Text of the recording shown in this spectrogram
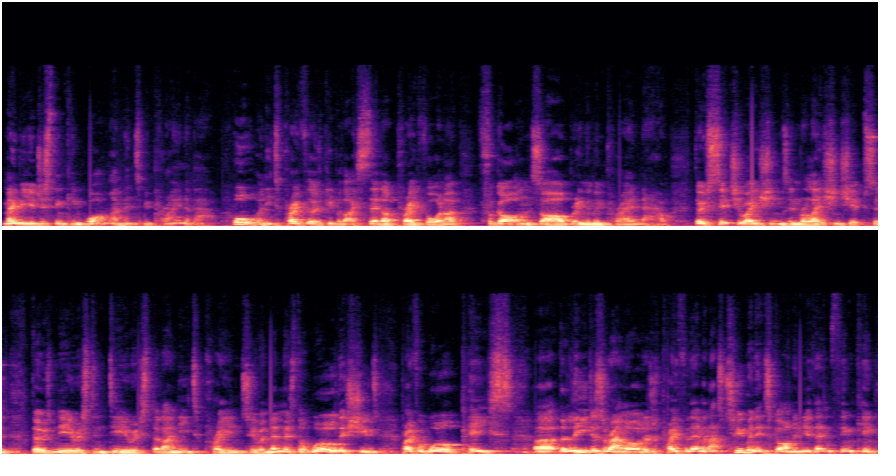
maybe you're just thinking, what am I meant to be praying about? Oh, I need to pray for those people that I said I'd pray for and I've forgotten, so I'll bring them in prayer now. Those situations and relationships and those nearest and dearest that I need to pray into. And then there's the world issues, pray for world peace, uh, the leaders around the world, I just pray for them. And that's two minutes gone, and you're then thinking,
